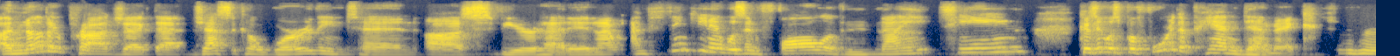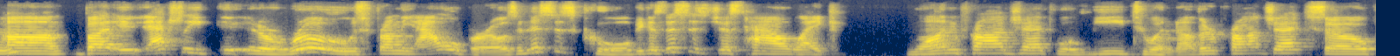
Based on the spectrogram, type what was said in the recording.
Another project that Jessica Worthington uh, spearheaded, and I, I'm thinking it was in fall of 19, because it was before the pandemic. Mhm. Um, but it actually it, it arose from the owl burrows, and this is cool because this is just how like one project will lead to another project. So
